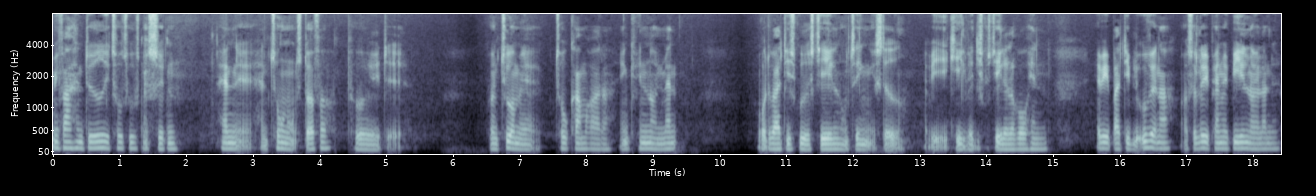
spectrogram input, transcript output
Min far han døde i 2017. Han, øh, han tog nogle stoffer på et øh, på en tur med to kammerater, en kvinde og en mand, hvor det var, at de skulle ud og stjæle nogle ting i stedet. Jeg ved ikke helt, hvad de skulle stjæle eller hvorhen. Jeg ved bare, at de blev uvenner, og så løb han med bilnøglerne,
